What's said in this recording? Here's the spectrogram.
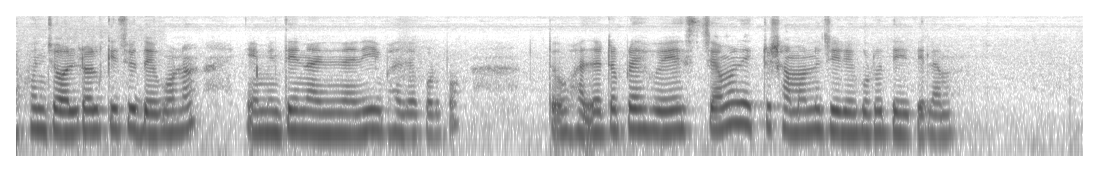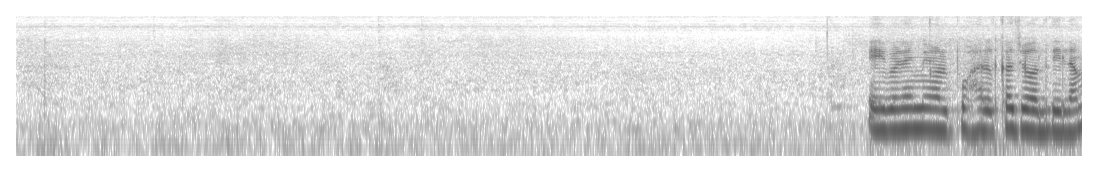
এখন জল টল কিছু দেবো না এমনিতেই নাড়িয়ে নাড়িয়ে ভাজা করব। তো ভাজাটা প্রায় হয়ে এসছে আমার, একটু সামান্য জিরে গুঁড়ো দিয়ে দিলাম। এইবারে আমি অল্প হালকা জল দিলাম।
